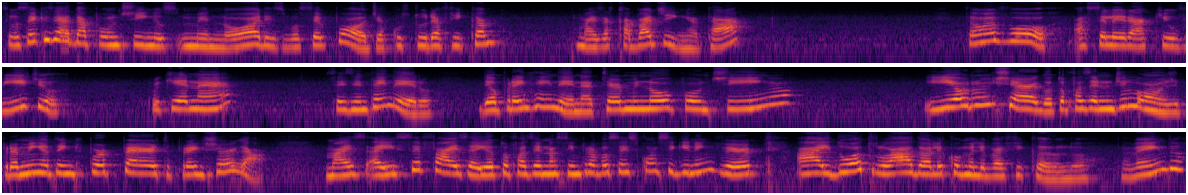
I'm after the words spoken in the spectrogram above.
Se você quiser dar pontinhos menores, você pode. A costura fica mais acabadinha, tá? Então, eu vou acelerar aqui o vídeo, porque, né, vocês entenderam. Deu pra entender, né? Terminou o pontinho e eu não enxergo, eu tô fazendo de longe. Pra mim, eu tenho que pôr perto pra enxergar. Mas aí você faz, aí eu tô fazendo assim pra vocês conseguirem ver. Ah, e do outro lado, olha como ele vai ficando. Tá vendo?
